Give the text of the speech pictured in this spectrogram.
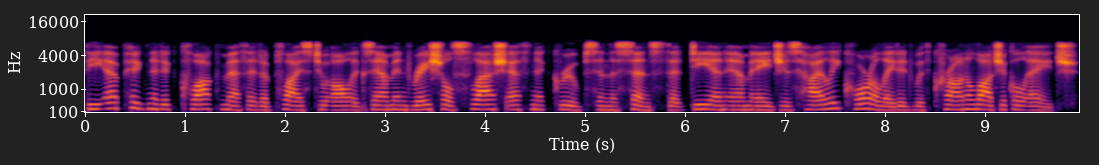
The epigenetic clock method applies to all examined racial slash ethnic groups in the sense that DNM age is highly correlated with chronological age.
